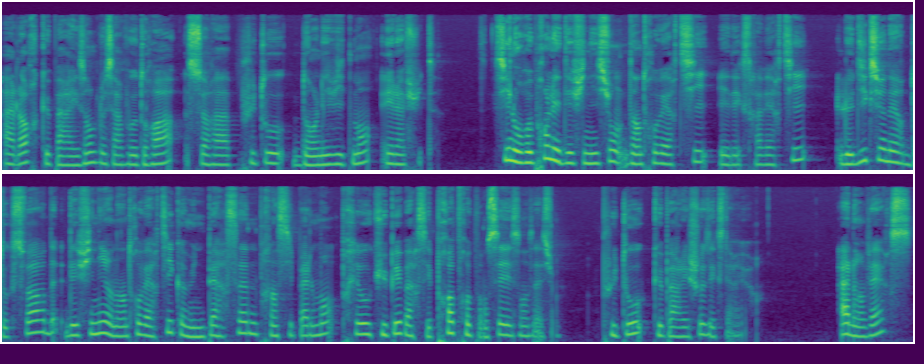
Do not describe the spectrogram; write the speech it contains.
alors que par exemple le cerveau droit sera plutôt dans l'évitement et la fuite. Si l'on reprend les définitions d'introverti et d'extraverti, le dictionnaire d'Oxford définit un introverti comme une personne principalement préoccupée par ses propres pensées et sensations, plutôt que par les choses extérieures. A l'inverse,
